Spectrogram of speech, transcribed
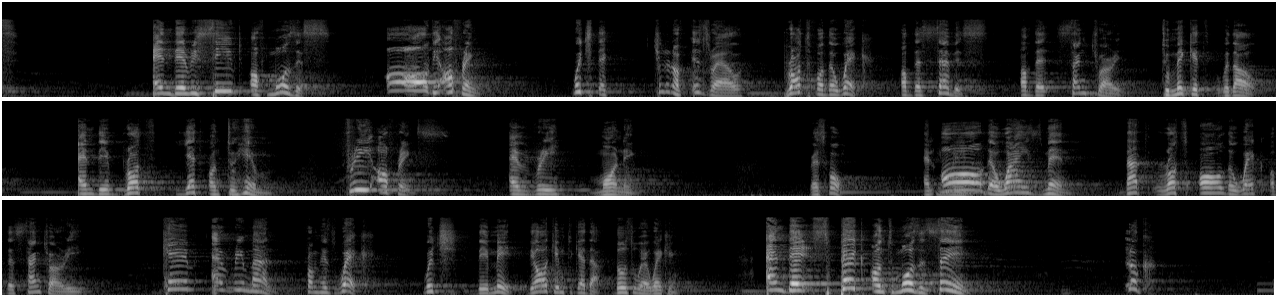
And they received of Moses all the offering which the children of Israel brought for the work of the service of the sanctuary to make it withal. And they brought yet unto him free offerings every morning. Verse 4 And all the wise men that wrought all the work of the sanctuary came every man from his work which they made. They all came together, those who were working. And they spake unto Moses, saying, Look,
